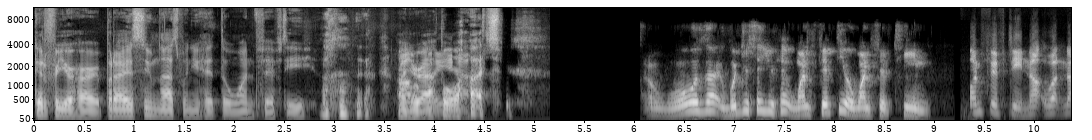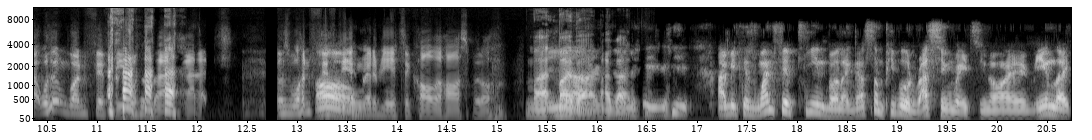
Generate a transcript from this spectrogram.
good for your heart. But I assume that's when you hit the 150 on Probably, your Apple yeah. Watch. Uh, what was that? Would you say you hit 150 or 115? 115. Not what? Not wasn't 150. It wasn't that bad. It was 150. Oh. I might have needed to call the hospital. My, my yeah, bad. My bad. I mean, because 115, but like that's some people with wrestling weights. You know what I mean? Like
